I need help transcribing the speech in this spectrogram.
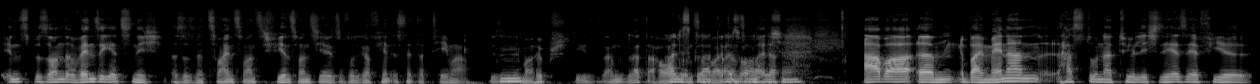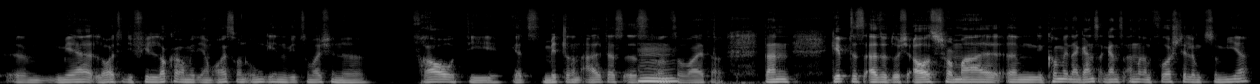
insbesondere wenn sie jetzt nicht, also eine 22, 24-Jährige zu fotografieren, ist nicht das Thema. Die sind hm. immer hübsch, die haben glatte Haut Alles und glatt, so weiter also und so weiter. Ja. Aber ähm, bei Männern hast du natürlich sehr, sehr viel ähm, mehr Leute, die viel lockerer mit ihrem Äußeren umgehen, wie zum Beispiel eine Frau, die jetzt mittleren Alters ist mhm. und so weiter. Dann gibt es also durchaus schon mal, ähm, die kommen in einer ganz, ganz anderen Vorstellung zu mir,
